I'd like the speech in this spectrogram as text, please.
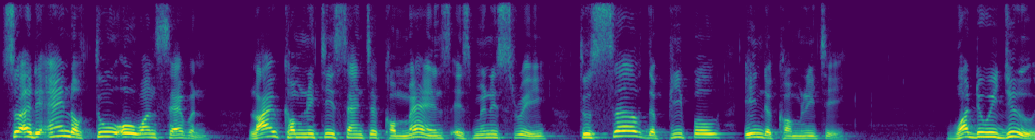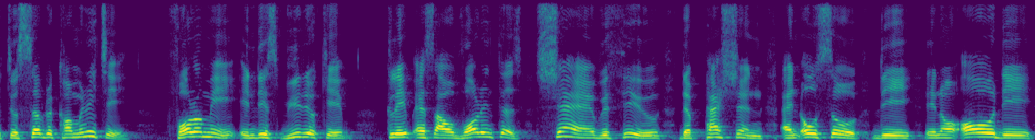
So at the end of 2017, Life Community Center commenced its ministry to serve the people in the community. What do we do to serve the community? Follow me in this video clip clip as our volunteers share with you the passion and also the you know all the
